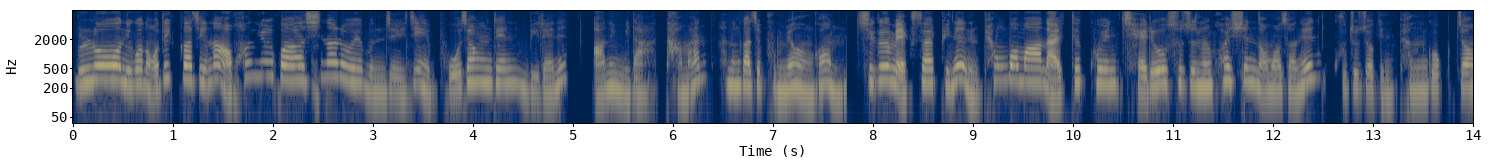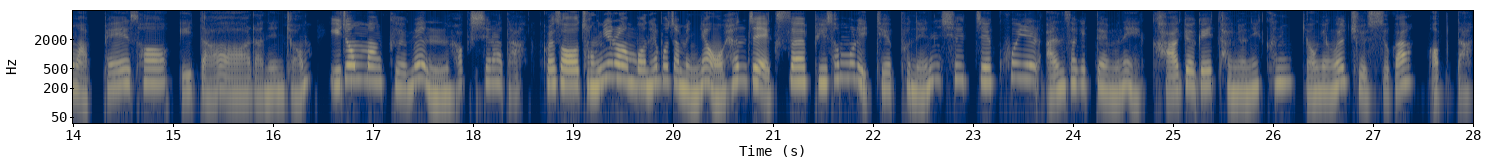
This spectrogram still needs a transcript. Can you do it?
물론 이건 어디까지나 확률과 시나리오의 문제이지 보장된 미래는 아닙니다. 다만 한 가지 분명한 건 지금 XRP는 평범한 알트코인 재료 수준 을 훨씬 넘어서는 구조적인 변곡점 앞에 서 있다라는 점. 이 점만큼은 확실하다. 그래서 정리를 한번 해보자면요. 현재 XRP 선물 ETF는 실제 코인을 안 사기 때문에 가격에 당연히 큰 영향을 줄 수가 없다.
